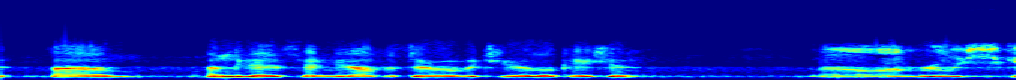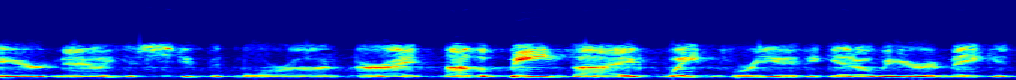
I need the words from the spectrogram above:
um, I'm gonna send an officer over to your location. Oh, I'm really scared now, you stupid moron. All right, I have a bean pie waiting for you if you get over here and make it.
